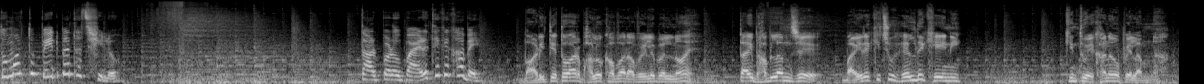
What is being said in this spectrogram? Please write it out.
তোমার তো পেট ব্যথা ছিল। তারপরও বাইরে থেকে খাবে? বাড়িতে তো আর ভালো খাবার অ্যাভেলেবেল নয়। তাই ভাবলাম যে বাইরে কিছু হেলদি খেয়ে নি। কিন্তু এখানেও পেলাম না।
